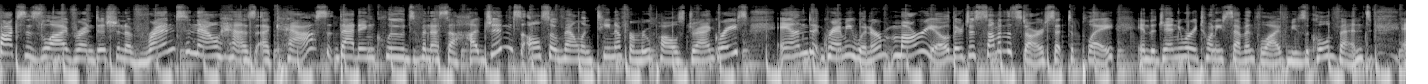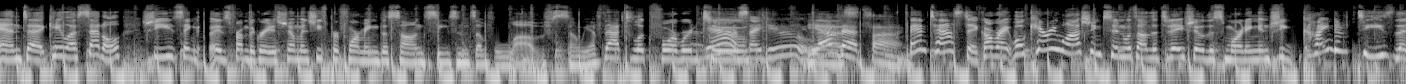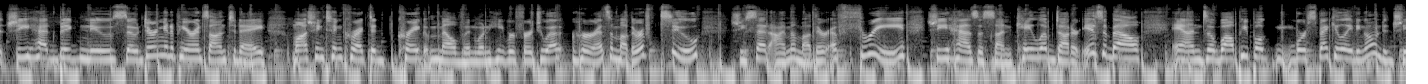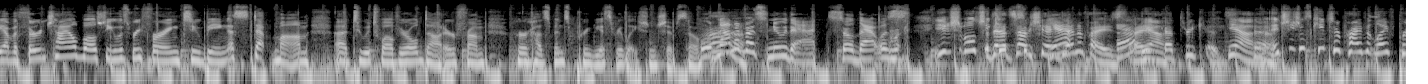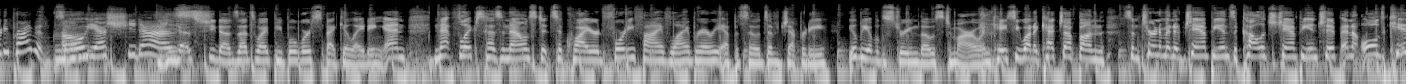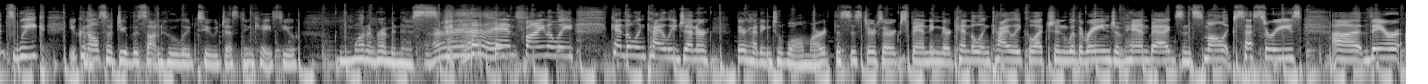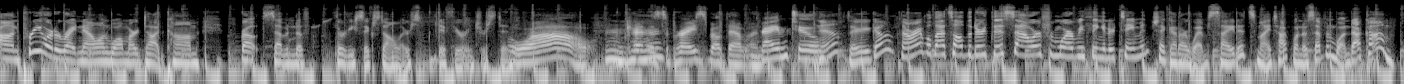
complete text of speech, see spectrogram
Fox's live rendition of Rent now has a cast that includes Vanessa Hudgens, also Valentina from RuPaul's Drag Race, and Grammy winner Mario. They're just some of the stars set to play in the January 27th live musical event. And uh, Keala Settle, she sing- is from The Greatest Showman. She's performing the song Seasons of Love. So we have that to look forward to. Yes, I do. Yes. Love that song. Fantastic. All right. Well, Kerry Washington was on the Today Show this morning, and she kind of teased that she had big news. So during an appearance on Today, Washington corrected Craig Melvin when he referred to her as a mother of two. She said, I'm a mother of three. She has a son, Caleb, daughter Isabel. And uh, while people were speculating, oh, did she have a third child? Well, she was referring to being a stepmom uh, to a 12 year old daughter from her husband's previous relationship. So Well, none of us knew that, so that was. Yeah, she- well, she But that's keeps- how she yeah. identifies. Yeah. I Yeah. got three kids. Yeah. and she just keeps her private life pretty private. So Oh, yes, she does. Yes, she does. That's why people were speculating. And Netflix has announced it's acquired 45 library episodes of Jeopardy. You'll be able to stream those tomorrow. In case you want to catch up on some Tournament of Champions, a college championship, and Old Kids Week, you can also do this on Hulu too, just in case you want to reminisce. Right. and finally, Kendall and Kylie Jenner, they're heading to Walmart. The sisters are expanding their Kendall and Kylie collection with a range of handbags and small accessories. Uh, they're on pre order right now on Walmart.com, about 7 to $36 if you're interested. Wow. I'm kind of mm-hmm. surprised about that one. I am too. Yeah, there you go. All right, well, that's all the dirt this hour. For more everything entertainment, check out our website. It's mytalk1071.com.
